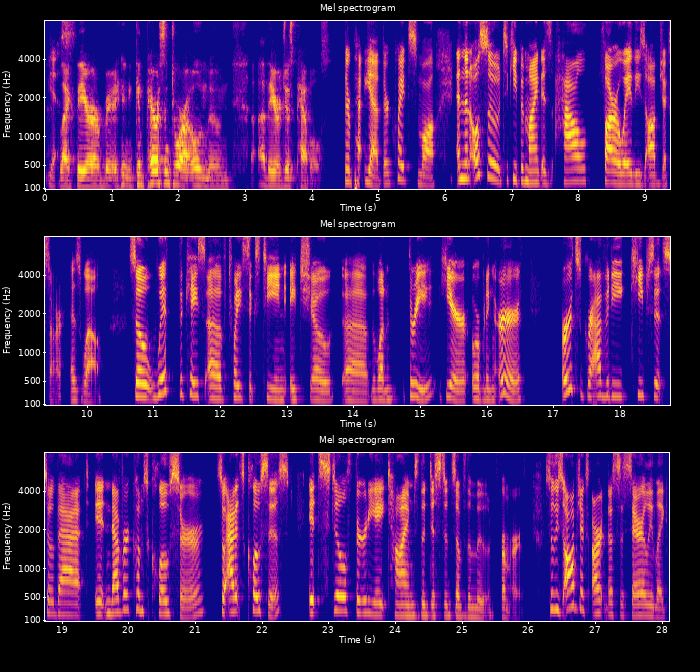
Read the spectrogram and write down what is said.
right yes. like they are very in comparison to our own moon uh, they are just pebbles they're yeah, they're quite small. And then also to keep in mind is how far away these objects are as well. So with the case of 2016 HO, uh, the one three here orbiting Earth, Earth's gravity keeps it so that it never comes closer. So at its closest, it's still 38 times the distance of the moon from Earth. So these objects aren't necessarily like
